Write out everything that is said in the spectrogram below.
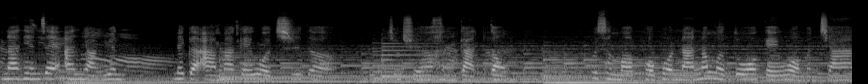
那天在安养院，那个阿妈给我吃的，我就觉得很感动。为什么婆婆拿那么多给我们家，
